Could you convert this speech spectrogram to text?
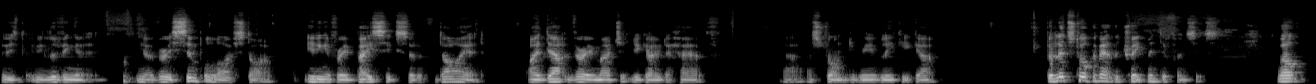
who's, living a you know very simple lifestyle, eating a very basic sort of diet, I doubt very much that you're going to have uh, a strong degree of leaky gut. But let's talk about the treatment differences. Well,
